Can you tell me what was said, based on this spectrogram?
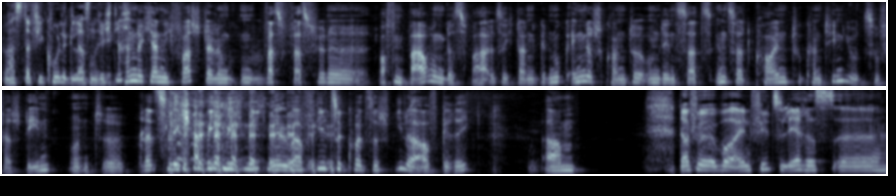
Du hast da viel Kohle gelassen, ihr richtig? könnt euch ja nicht vorstellen, was, was für eine Offenbarung das war, als ich dann genug Englisch konnte, um den Satz Insert Coin to Continue zu verstehen. Und äh, plötzlich habe ich mich nicht mehr über viel zu kurze Spiele aufgeregt. Ähm, Dafür über ein viel zu leeres äh,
